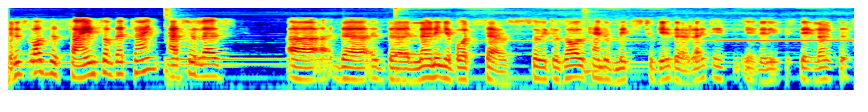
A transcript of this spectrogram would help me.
this was the science of that time as well as uh, the the learning about self. So it was all kind of mixed together, right? In, in many ways, they learned this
